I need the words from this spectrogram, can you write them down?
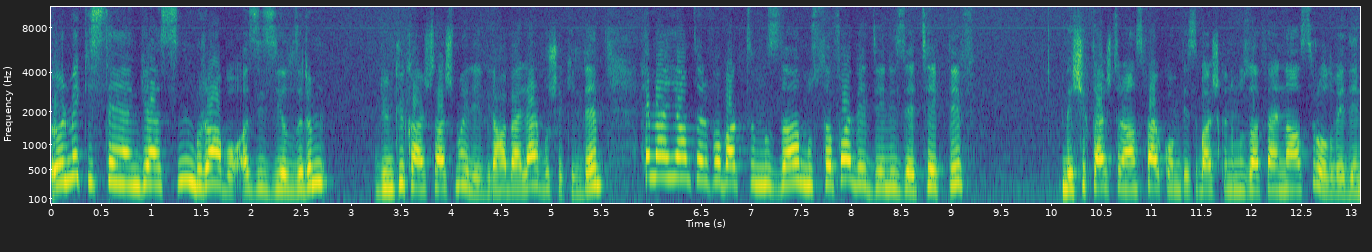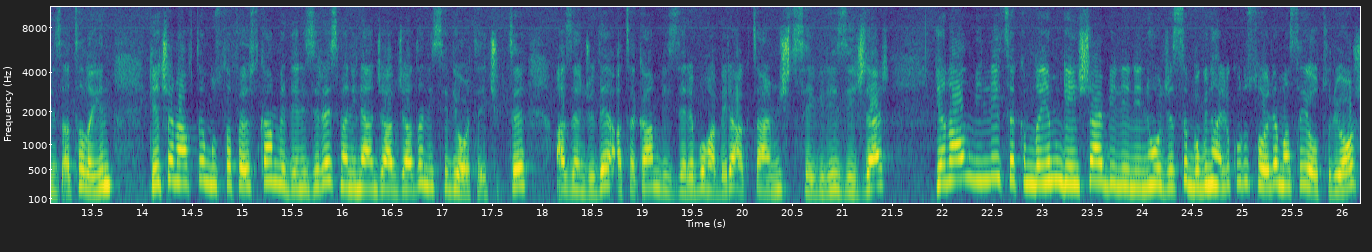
Ölmek isteyen gelsin bravo Aziz Yıldırım. Dünkü karşılaşma ile ilgili haberler bu şekilde. Hemen yan tarafa baktığımızda Mustafa ve Deniz'e teklif Beşiktaş Transfer Komitesi Başkanı Muzaffer Nasıroğlu ve Deniz Atalay'ın geçen hafta Mustafa Özkan ve Deniz'i resmen İlhan Cavcav'dan istediği ortaya çıktı. Az önce de Atakan bizlere bu haberi aktarmıştı sevgili izleyiciler. Yanal milli takımdayım Gençler Birliği'nin hocası bugün Haluk Ulusoy'la masaya oturuyor.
